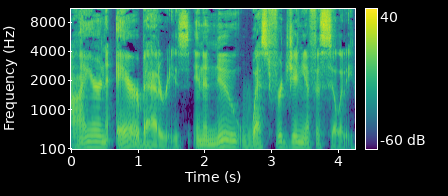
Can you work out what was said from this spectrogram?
iron air batteries in a new West Virginia facility,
